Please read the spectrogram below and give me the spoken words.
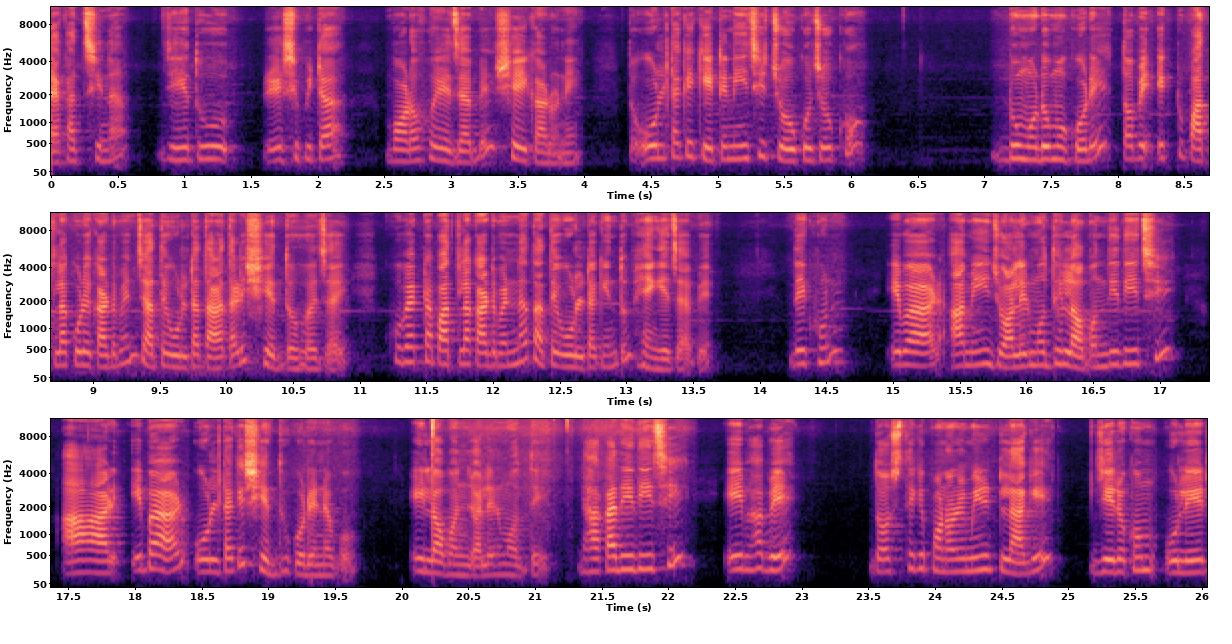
দেখাচ্ছি না, যেহেতু রেসিপিটা বড় হয়ে যাবে সেই কারণে। তো ওলটাকে কেটে নিয়েছি চৌকো চৌকো, ডুমো ডুমো করে। তবে একটু পাতলা করে কাটবেন যাতে ওলটা তাড়াতাড়ি সেদ্ধ হয়ে যায়। খুব একটা পাতলা কাটবেন না, তাতে ওলটা কিন্তু ভেঙে যাবে। দেখুন, এবার আমি জলের মধ্যে লবণ দিয়ে দিয়েছি। আর এবার ওলটাকে সেদ্ধ করে নেব এই লবণ জলের মধ্যে। ঢাকা দিয়ে দিয়েছি। এইভাবে দশ থেকে পনেরো মিনিট লাগে। যেরকম ওলের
